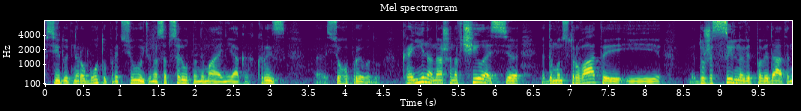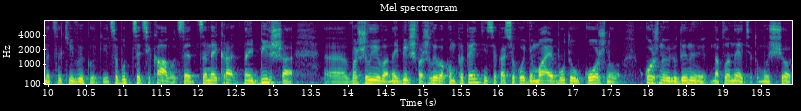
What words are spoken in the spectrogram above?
всі йдуть на роботу, працюють. У нас абсолютно немає ніяких криз з цього приводу. Країна наша навчилась демонструвати і дуже сильно відповідати на такі виклики. І це буде це цікаво. Це, це найкра... найбільша е, важлива, найбільш важлива компетентність, яка сьогодні має бути у кожного, у кожної людини на планеті, тому що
